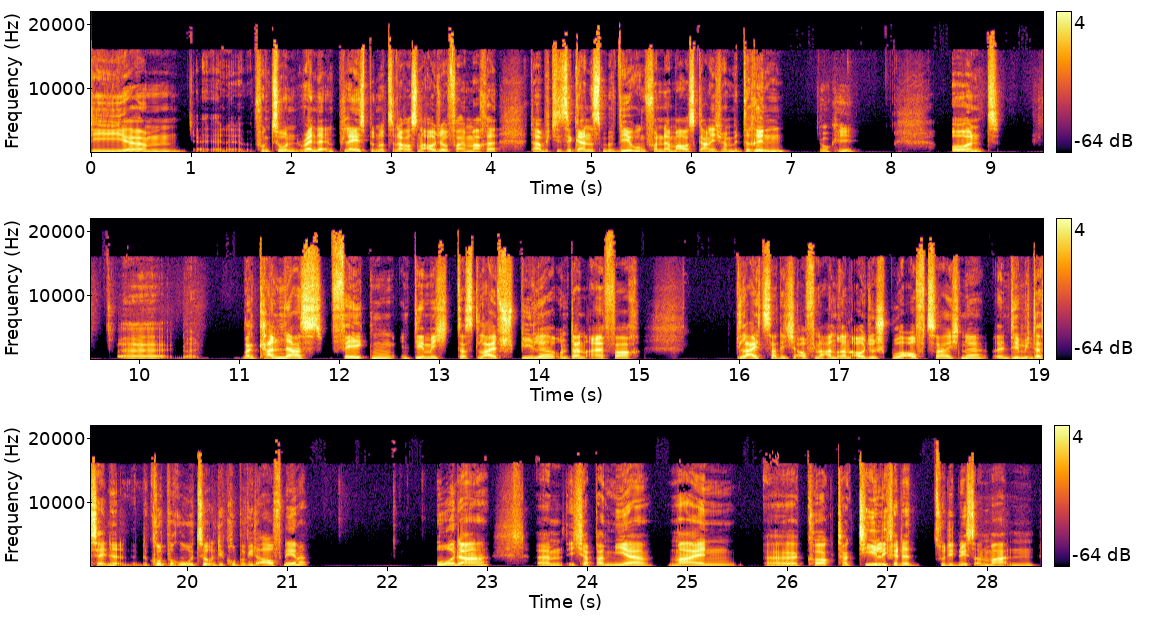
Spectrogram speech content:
die ähm, äh, Funktion Render in Place benutze, daraus ein Audio-File mache, da habe ich diese ganzen Bewegungen von der Maus gar nicht mehr mit drin. Okay. Und äh, man kann das faken, indem ich das live spiele und dann einfach gleichzeitig auf einer anderen Audiospur aufzeichne, indem mhm. ich das ja in eine, eine, Gruppe route und die Gruppe wieder aufnehme. Oder ähm, ich habe bei mir mein äh, Korg Taktil, ich werde zu demnächst auch mal ein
